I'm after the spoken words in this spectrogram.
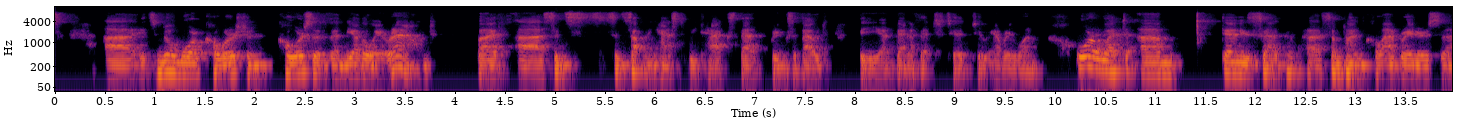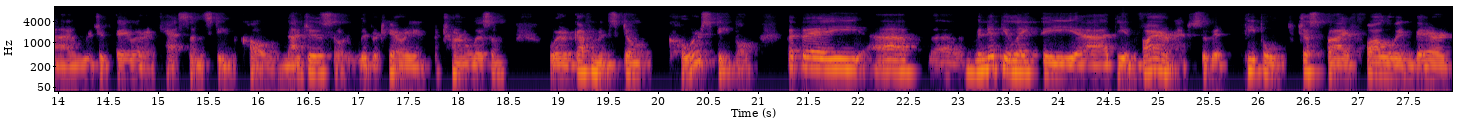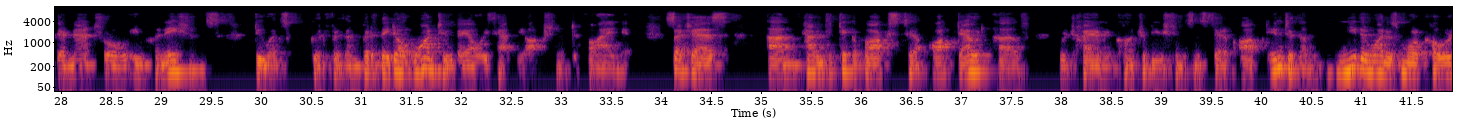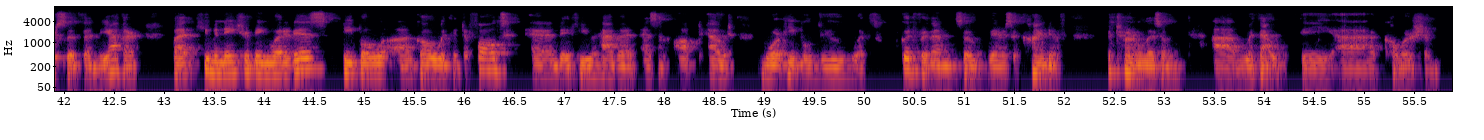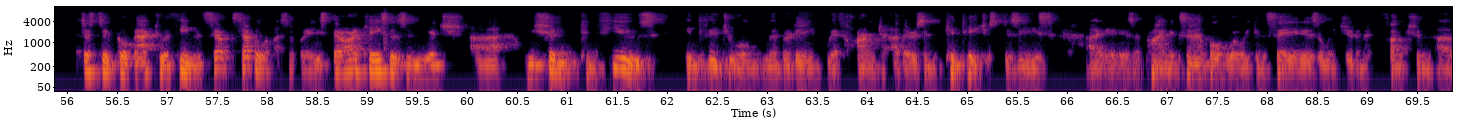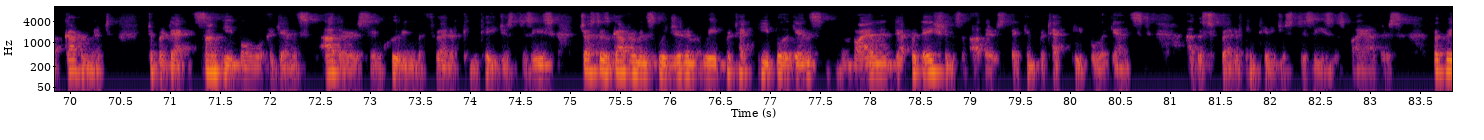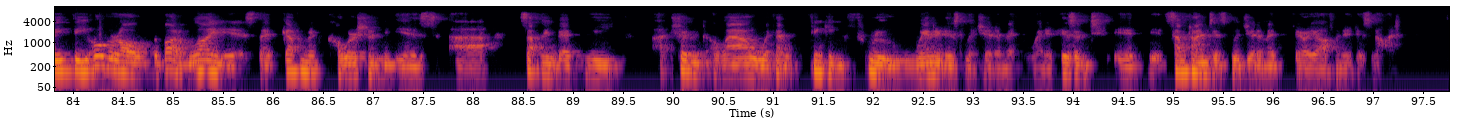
Uh, it's no more coercion coercive than the other way around. But uh, since since something has to be taxed, that brings about the uh, benefit to, to everyone. Or what um, Danny's uh, uh, sometimes collaborators, uh, Richard Thaler and Cass Sunstein, call nudges or libertarian paternalism, where governments don't coerce people, but they uh, uh, manipulate the uh, the environment so that people, just by following their their natural inclinations, do what's good for them. But if they don't want to, they always have the option of defying it, such as um, having to tick a box to opt out of retirement contributions instead of opt into them. Neither one is more coercive than the other, but human nature being what it is, people uh, go with the default. And if you have it as an opt out, more people do what's good for them. So there's a kind of paternalism uh, without the uh, coercion. Just to go back to a theme that se- several of us have raised, there are cases in which uh, we shouldn't confuse individual liberty with harm to others and contagious disease. uh, is a prime example where we can say it is a legitimate function of government to protect some people against others, including the threat of contagious disease, just as governments legitimately protect people against violent depredations of others. They can protect people against uh, the spread of contagious diseases by others. But the, the overall, the bottom line is that government coercion is uh, something that uh, shouldn't allow without thinking through when it is legitimate, when it isn't. It, it, sometimes it's legitimate, very often it is not.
